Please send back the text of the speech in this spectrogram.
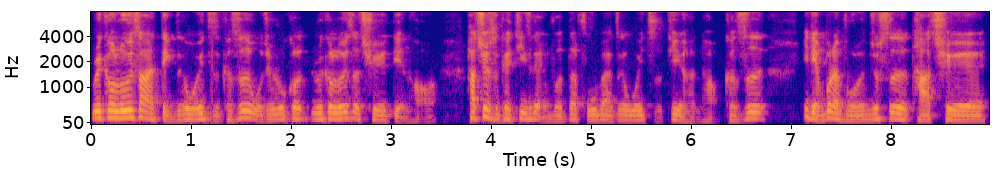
Rico Lewis 上来顶这个位置，可是我觉得 Rico Rico Lewis 的缺点哈，他确实可以替这个 inverted fullback 这个位置替得很好，可是一点不能否认就是他缺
